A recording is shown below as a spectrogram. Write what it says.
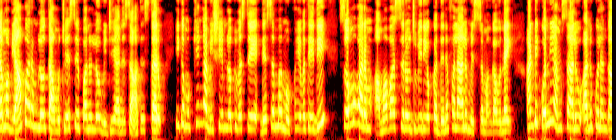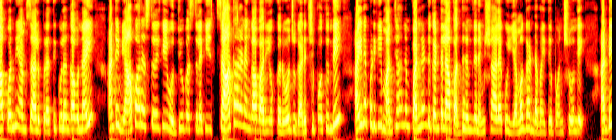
తమ వ్యాపారంలో తాము చేసే పనుల్లో విజయాన్ని సాధిస్తారు. ఇక ముఖ్యంగా విషయంలోకి వస్తే డిసెంబర్ ముప్పైవ తేదీ సోమవారం అమావాస్య రోజు వీరి యొక్క దినఫలాలు మిశ్రమంగా ఉన్నాయి. అంటే కొన్ని అంశాలు అనుకూలంగా కొన్ని అంశాలు ప్రతికూలంగా ఉన్నాయి. అంటే వ్యాపారస్తులకి ఉద్యోగస్తులకి సాధారణంగా వారి యొక్క రోజు గడిచిపోతుంది. అయినప్పటికీ మధ్యాహ్నం పన్నెండు గంటల పద్దెనిమిది నిమిషాలకు యమగండమైతే పొంచి ఉంది అంటే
